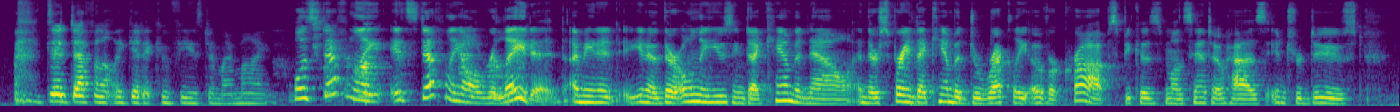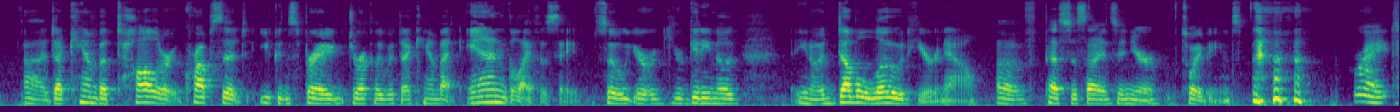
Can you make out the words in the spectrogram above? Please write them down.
did definitely get it confused in my mind. Well, it's definitely it's definitely all related. I mean, it you know they're only using dicamba now, and they're spraying dicamba directly over crops because Monsanto has introduced uh, dicamba tolerant crops that you can spray directly with dicamba and glyphosate. So you're you're getting a you know a double load here now of pesticides in your soybeans. Right.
